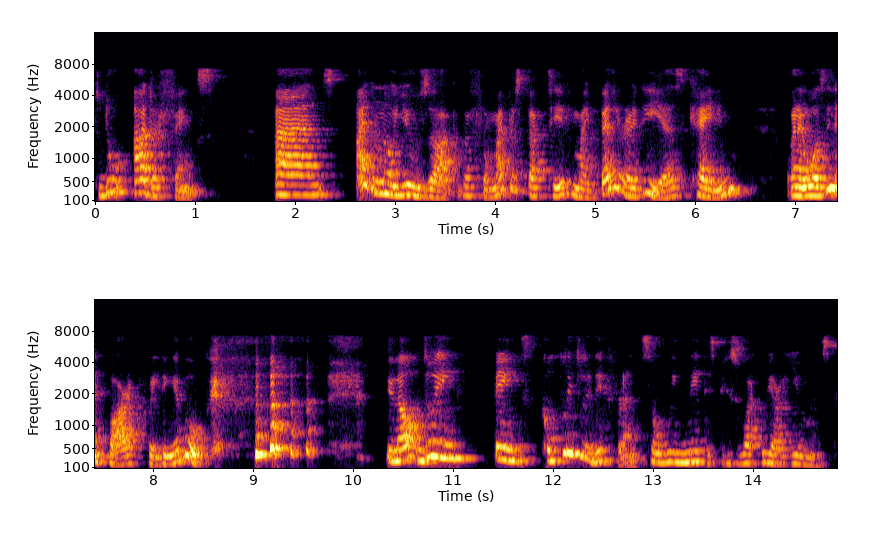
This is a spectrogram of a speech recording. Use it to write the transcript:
to do other things. And I don't know you, Zach, but from my perspective, my better ideas came when I was in a park reading a book. you know, doing things completely different. So we need this because what we are humans.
